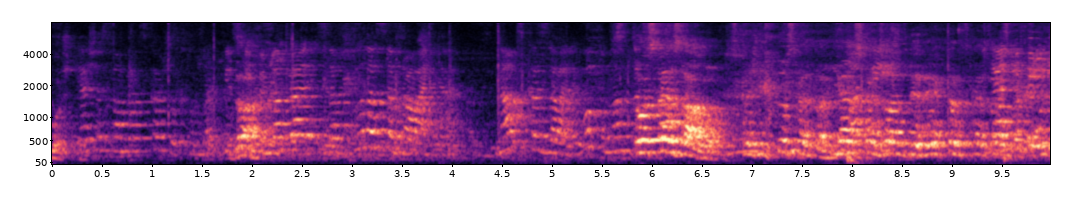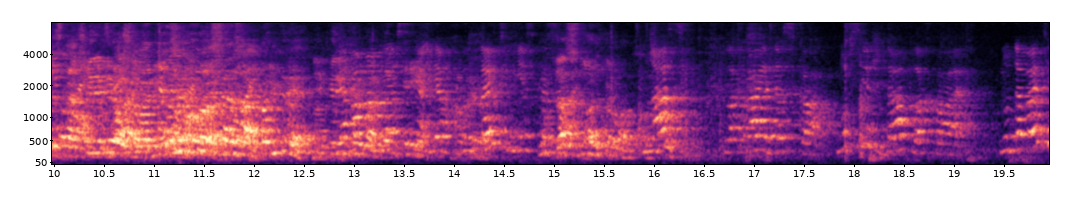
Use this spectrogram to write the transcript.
кошти? Я сейчас вам расскажу. Да. Собрали- Было собрание. Нам сказали, вот у нас... Хто сказав? Скажіть, хто сказав? Я сказав, директор Я сказав. не перебиваю. Хто сказав конкретно? Я вам объясню, я, вы дайте мне сказать. У нас Ну давайте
